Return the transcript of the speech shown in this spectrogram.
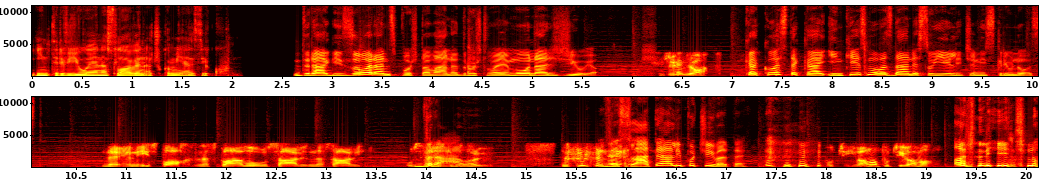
Intervju je na slovenačkom jeziku. Dragi Zoran, spoštovano društvo Emona, živijo. Živijo. Kako ste kaj in kje smo vas danes ujeli, če ni skrivnost? Ne, nismo na splavu v Savi, na Savi. Bravo. Veslate ali počivate? počivamo, počivamo. Odlično.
